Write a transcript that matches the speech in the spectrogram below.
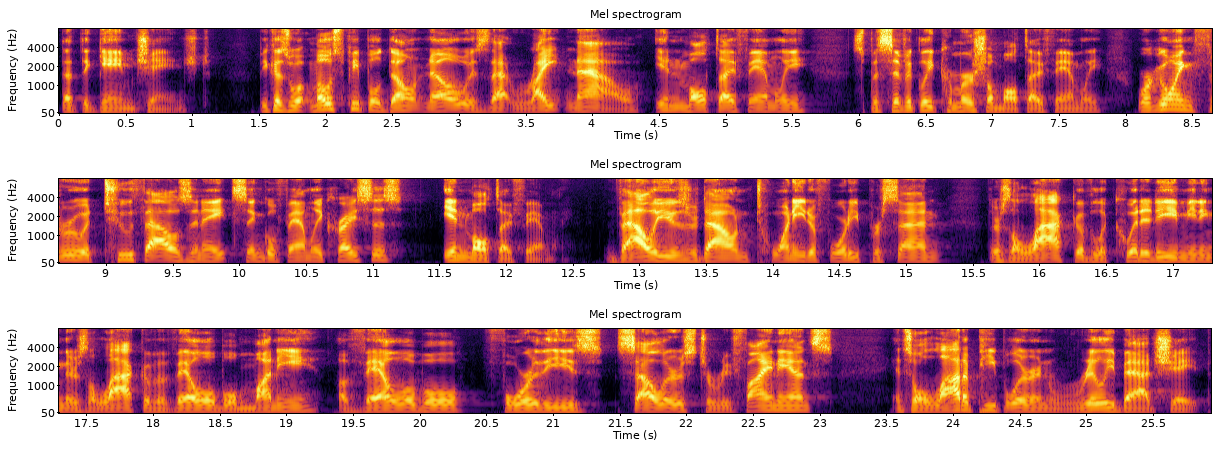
that the game changed. Because what most people don't know is that right now in multifamily, specifically commercial multifamily, we're going through a 2008 single family crisis in multifamily. Values are down 20 to 40%. There's a lack of liquidity, meaning there's a lack of available money available for these sellers to refinance. And so a lot of people are in really bad shape.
